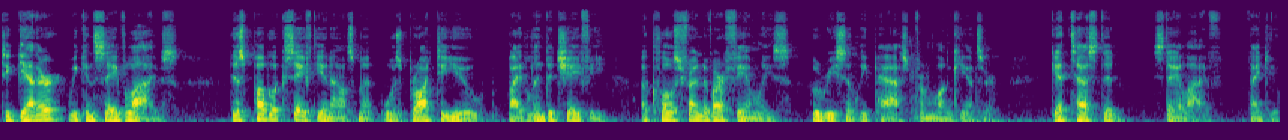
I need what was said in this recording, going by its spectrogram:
Together, we can save lives. This public safety announcement was brought to you by Linda Chafee, a close friend of our family's who recently passed from lung cancer. Get tested, stay alive. Thank you.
